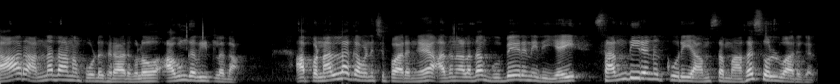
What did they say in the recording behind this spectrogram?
யார் அன்னதானம் போடுகிறார்களோ அவங்க வீட்டுல தான். அப்ப நல்லா கவனிச்சு பாருங்க. அதனாலதான் குபேர நிதியை சந்திரனுக்குரிய அம்சமாக சொல்வார்கள்.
